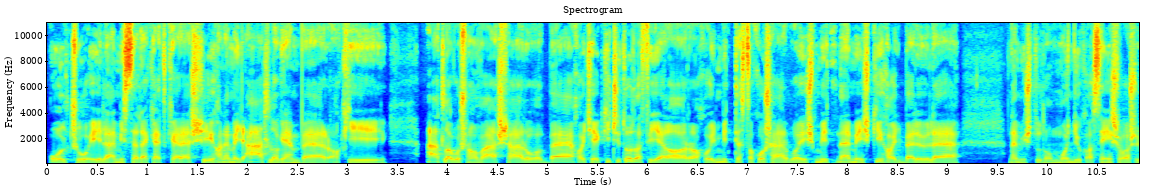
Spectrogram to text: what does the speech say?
olcsó élelmiszereket keresi, hanem egy átlagember, aki átlagosan vásárol be, hogyha egy kicsit odafigyel arra, hogy mit tesz a kosárba és mit nem, és kihagy belőle nem is tudom, mondjuk a szénsavas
